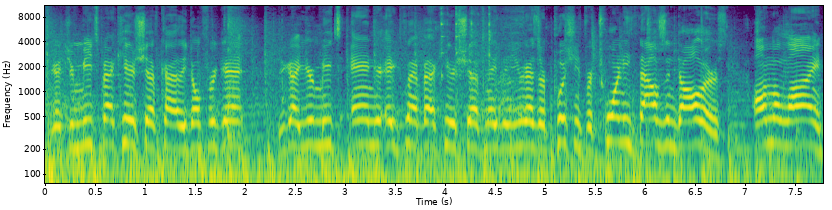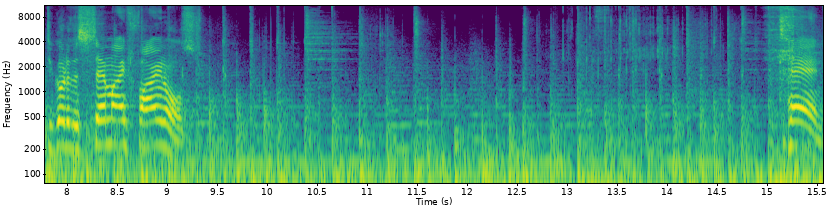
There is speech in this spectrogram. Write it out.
You got your meats back here, Chef Kylie. Don't forget, you got your meats and your eggplant back here, Chef Nathan. You guys are pushing for $20,000 on the line to go to the semifinals. Ten,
